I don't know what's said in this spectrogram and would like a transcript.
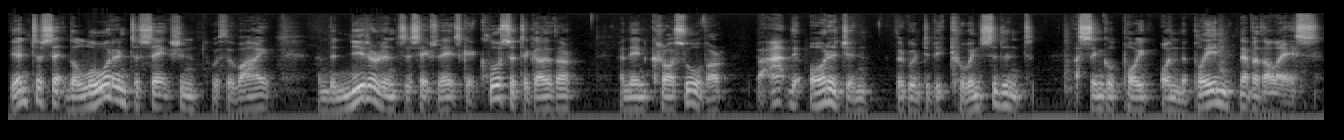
the intersect the lower intersection with the y and the nearer intersection the x get closer together and then cross over, but at the origin they're going to be coincident, a single point on the plane nevertheless.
